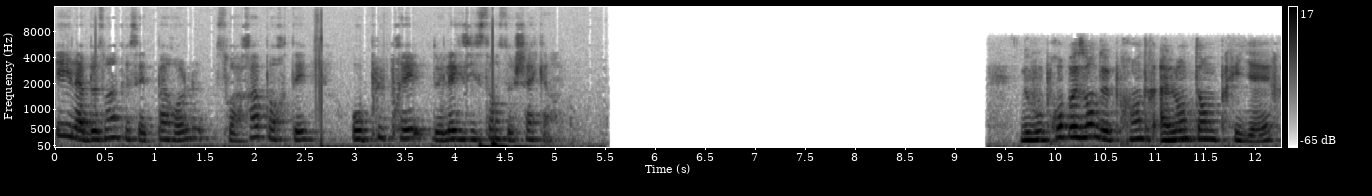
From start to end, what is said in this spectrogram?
et il a besoin que cette parole soit rapportée au plus près de l'existence de chacun. Nous vous proposons de prendre un long temps de prière.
